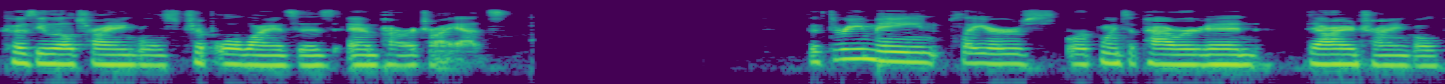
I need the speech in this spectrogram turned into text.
cozy little triangles, triple alliances, and power triads. The three main players or points of power in the Iron Triangle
